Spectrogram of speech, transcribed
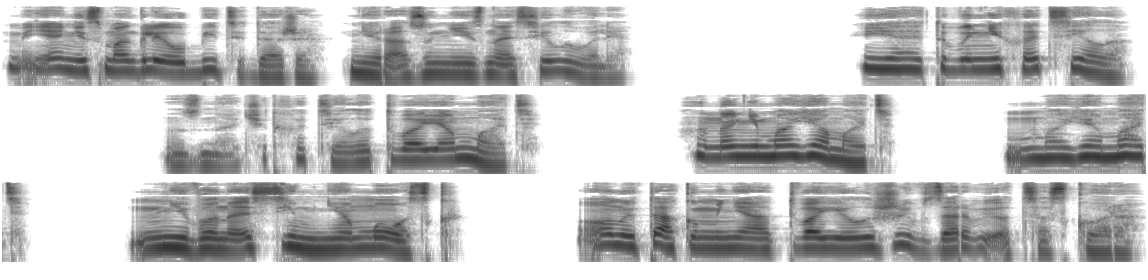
Меня не смогли убить и даже ни разу не изнасиловали. Я этого не хотела. Значит, хотела твоя мать. Она не моя мать. Моя мать... Не выноси мне мозг. Он и так у меня от твоей лжи взорвется скоро.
